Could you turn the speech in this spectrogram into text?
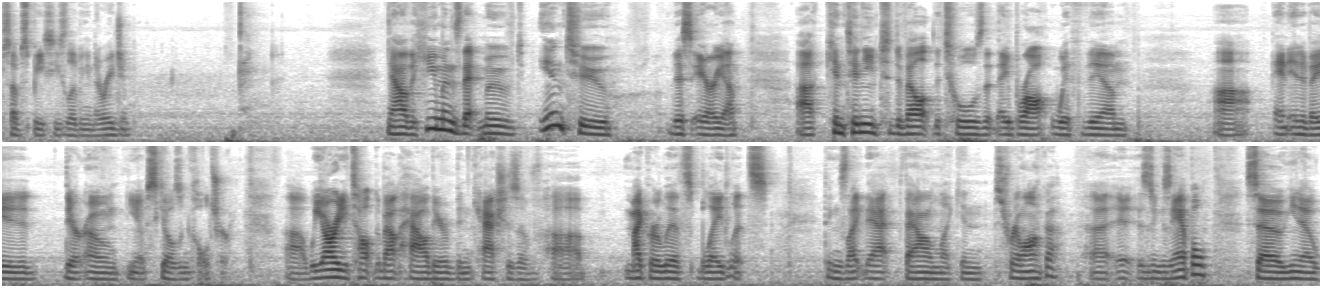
subspecies living in the region. Now, the humans that moved into this area uh, continued to develop the tools that they brought with them uh, and innovated their own you know skills and culture. Uh, we already talked about how there have been caches of uh, microliths, bladelets, things like that found like in Sri Lanka uh, as an example. So you know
